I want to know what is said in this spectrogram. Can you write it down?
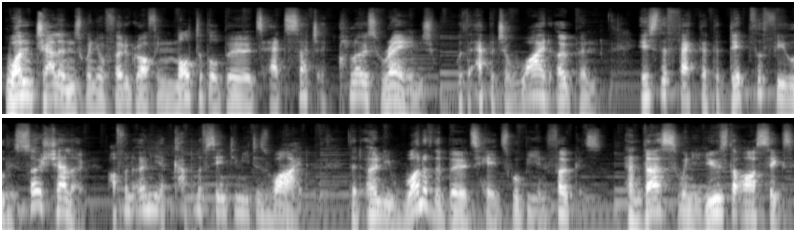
One challenge when you're photographing multiple birds at such a close range with the aperture wide open is the fact that the depth of field is so shallow, often only a couple of centimeters wide, that only one of the bird's heads will be in focus. And thus, when you use the R6,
